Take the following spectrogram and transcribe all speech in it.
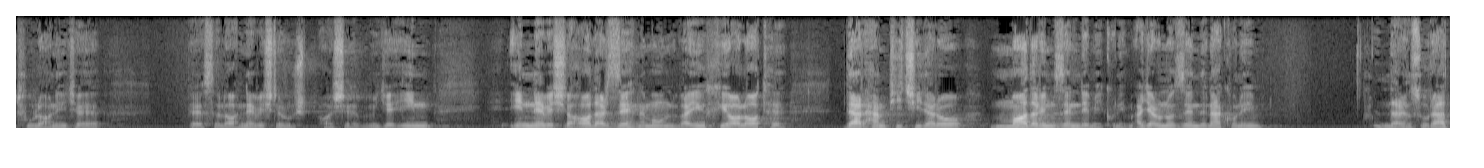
طولانی که به اصطلاح نوشته روش باشه. میگه این این نوشته ها در ذهنمون و این خیالات در هم پیچیده رو ما داریم زنده می‌کنیم. اگر اونو زنده نکنیم در این صورت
